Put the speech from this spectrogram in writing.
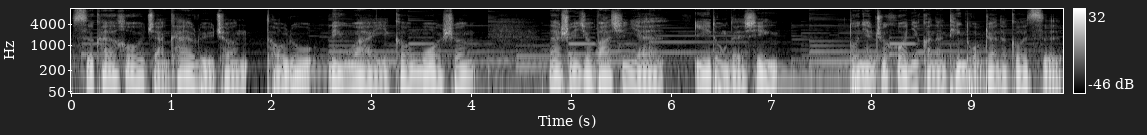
撕开后展开旅程，投入另外一个陌生。那是一九八七年，异动的心。多年之后，你可能听懂这样的歌词：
